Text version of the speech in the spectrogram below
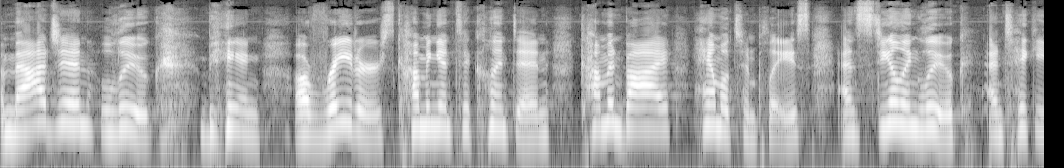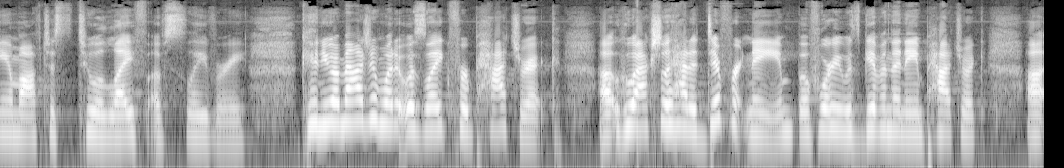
Imagine Luke being a raiders coming into Clinton, coming by Hamilton Place, and stealing Luke and taking him off to, to a life of slavery. Can you imagine what it was like for Patrick, uh, who actually had a different name before he was given the name Patrick? Uh,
